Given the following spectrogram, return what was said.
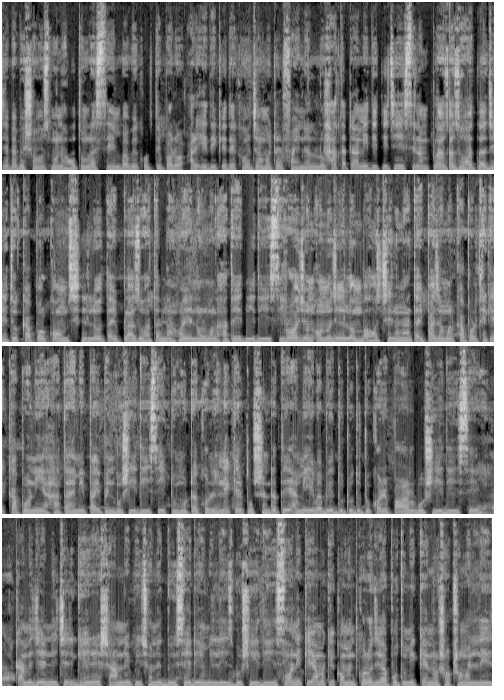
যেভাবে সহজ মনে হয় তোমরা সেম ভাবে করতে পারো। আর এদিকে দেখো জামাটার ফাইনাল লুক হাতাটা আমি দিতে চেয়েছিলাম প্লাজো। হাতা যেহেতু কাপড় কম ছিল, তাই প্লাজো হাতা না হয়ে নর্মাল হাতায় দিয়ে দিয়েছি। প্রয়োজন অনুযায়ী লম্বা হচ্ছিল না, তাই পাজামার কাপড় থেকে কাপড় নিয়ে হাতায় আমি পাইপেন বসিয়ে দিয়েছি একটু মোটা করে। নেকের পোর্শনটাতে আমি এভাবে দুটো দুটো করে পার্ল বসিয়ে দিয়েছি। কামিজের নিচের ঘেরে সামনে পিছনে দুই সাইডে আমি লেস বসিয়ে দিয়েছি। অনেকে আমাকে কমেন্ট করো যে, আপু, তুমি কেন সবসময় লেস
